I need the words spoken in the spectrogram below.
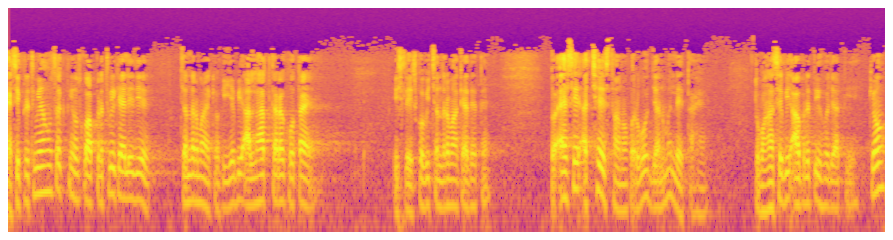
ऐसी पृथ्वियाँ हो सकती हैं, उसको आप पृथ्वी कह लीजिए, चंद्रमा है क्योंकि ये भी आह्लादकारक होता है। इसलिए इसको भी चंद्रमा कह देते हैं। तो ऐसे अच्छे स्थानों पर वो जन्म लेता है। तो वहाँ से भी आवृत्ति हो जाती है। क्यों?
